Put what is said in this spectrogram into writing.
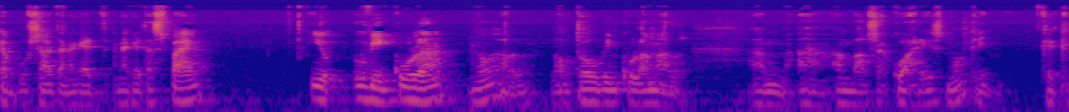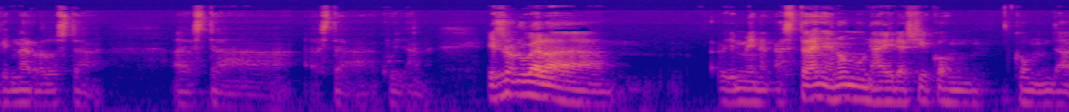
capbussat en aquest, en aquest espai i ho, ho vincula, no? l'autor ho vincula amb, el, amb, eh, amb els aquaris no? que, que aquest narrador està, està, està cuidant. És una novel·la, evidentment, estranya, no? amb un aire així com, com de,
